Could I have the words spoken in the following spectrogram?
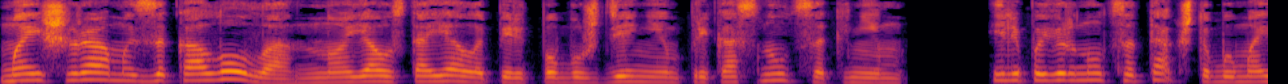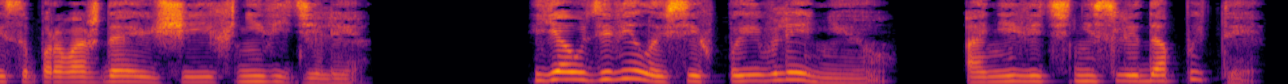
Мои шрамы закололо, но я устояла перед побуждением прикоснуться к ним или повернуться так, чтобы мои сопровождающие их не видели. Я удивилась их появлению. Они ведь не следопыты.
